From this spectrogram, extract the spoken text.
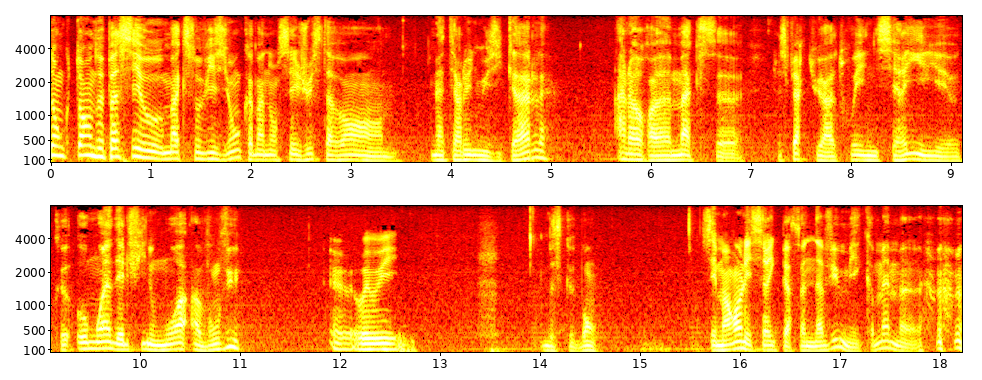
Donc temps de passer au Maxovision, comme annoncé juste avant l'interlude musicale. Alors euh, Max, euh, j'espère que tu as trouvé une série euh, que au moins Delphine ou moi avons vue. Euh, oui, oui. Parce que bon, c'est marrant les séries que personne n'a vues, mais quand même... euh,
